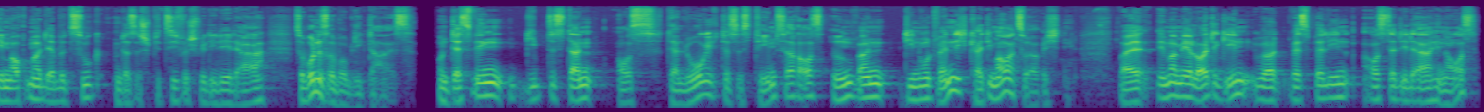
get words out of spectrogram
eben auch immer der Bezug, und das ist spezifisch für die DDR, zur Bundesrepublik da ist. Und deswegen gibt es dann aus der Logik des Systems heraus irgendwann die Notwendigkeit, die Mauer zu errichten. Weil immer mehr Leute gehen über Westberlin aus der DDR hinaus.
